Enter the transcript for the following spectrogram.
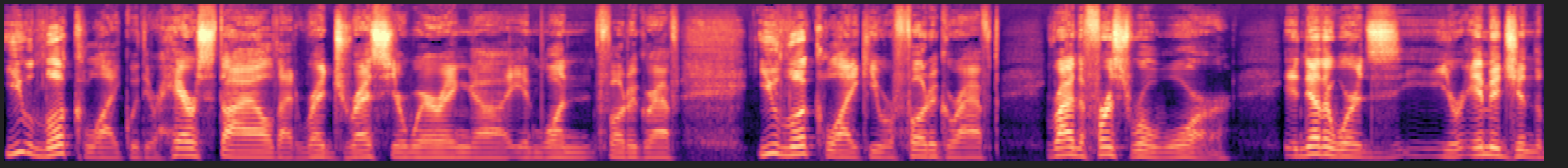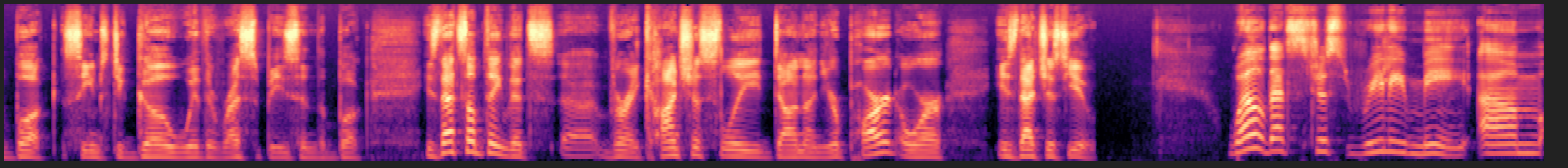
you look like with your hairstyle, that red dress you're wearing uh, in one photograph, you look like you were photographed around the First World War. In other words, your image in the book seems to go with the recipes in the book. Is that something that's uh, very consciously done on your part, or is that just you? Well, that's just really me. Um,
